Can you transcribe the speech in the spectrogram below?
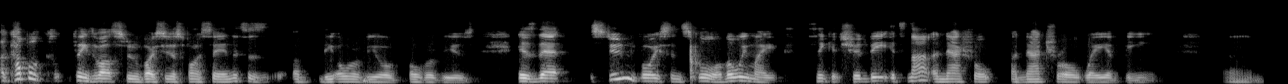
a couple things about student voice I just want to say, and this is a, the overview of overviews, is that student voice in school, although we might think it should be, it's not a natural a natural way of being. Um,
